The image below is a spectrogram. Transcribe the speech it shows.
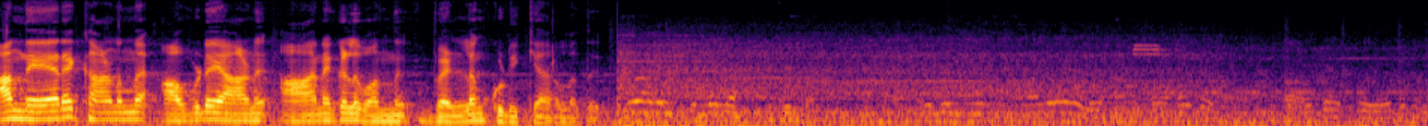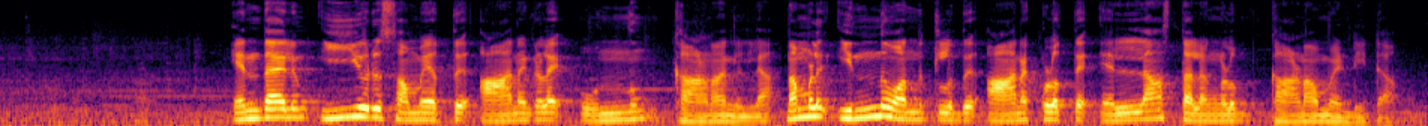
ആ നേരെ കാണുന്ന അവിടെയാണ് ആനകൾ വന്ന് വെള്ളം കുടിക്കാറുള്ളത്. എന്തായാലും ഈ ഒരു സമയത്ത് ആനകളെ ഒന്നും കാണാനില്ല. നമ്മൾ ഇന്ന് വന്നിട്ടുള്ളത് ആനക്കുളത്തെ എല്ലാ സ്ഥലങ്ങളും കാണാൻ വേണ്ടിയിട്ടാണ്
